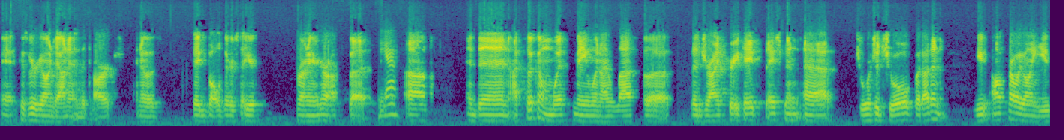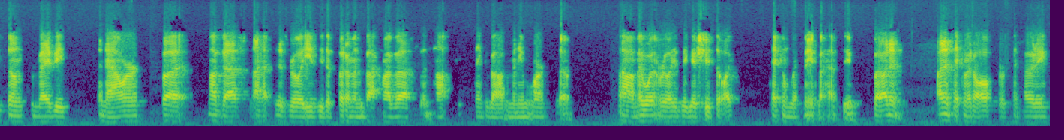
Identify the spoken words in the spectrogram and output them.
because we were going down it in the dark, and it was big boulders that you're running across. But yeah. Um, and then I took them with me when I left the the Dry Creek aid station at Georgia Jewel, but I didn't I was probably only use them for maybe an hour, but my vest I, is really easy to put them in the back of my vest and not think about them anymore. So um, it wasn't really a big issue to like take them with me if I had to. But I didn't I didn't take them at all for pinhoti.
